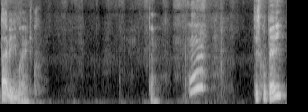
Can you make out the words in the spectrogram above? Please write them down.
Дай мені маєчку. Так. Ти скупий?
